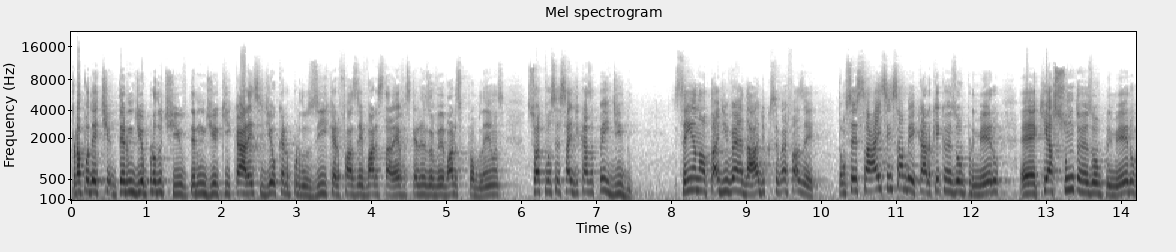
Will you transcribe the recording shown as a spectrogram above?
para poder ter um dia produtivo, ter um dia que, cara, esse dia eu quero produzir, quero fazer várias tarefas, quero resolver vários problemas, só que você sai de casa perdido, sem anotar de verdade o que você vai fazer. Então você sai sem saber, cara, o que, que eu resolvo primeiro, é, que assunto eu resolvo primeiro,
